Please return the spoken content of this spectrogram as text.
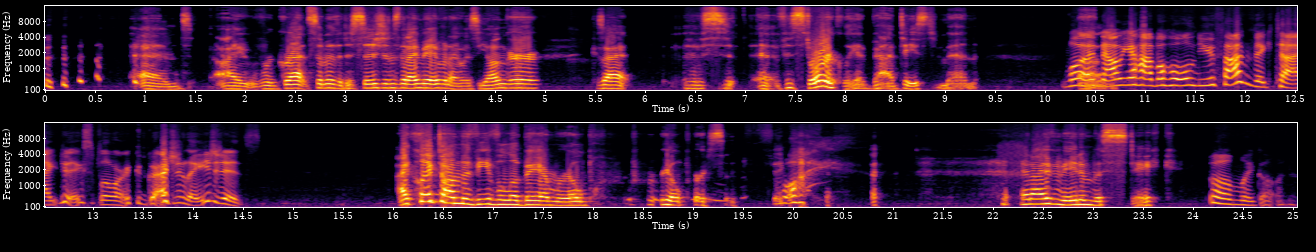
and I regret some of the decisions that I made when I was younger because I have historically had bad taste in men. well, uh, and now you have a whole new fanfic tag to explore. Congratulations! I clicked on the Viva La Bam real real person Why? and I've made a mistake. Oh my god!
